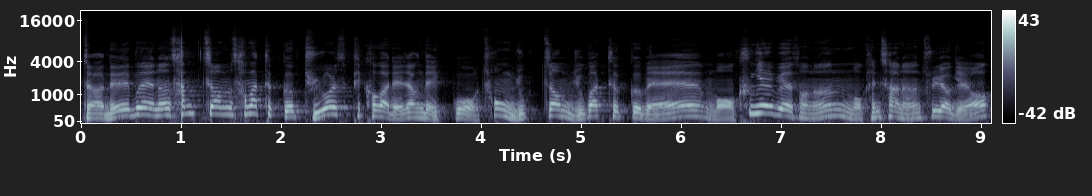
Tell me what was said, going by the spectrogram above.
자, 내부에는 3.3W급 듀얼 스피커가 내장돼 있고 총 6.6W급의 뭐 크기에 비해서는 뭐 괜찮은 출력이에요.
